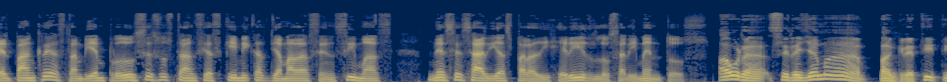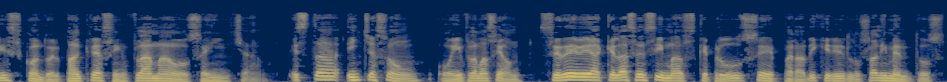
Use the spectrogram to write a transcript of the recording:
El páncreas también produce sustancias químicas llamadas enzimas necesarias para digerir los alimentos. Ahora, se le llama pancreatitis cuando el páncreas se inflama o se hincha. Esta hinchazón o inflamación se debe a que las enzimas que produce para digerir los alimentos,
